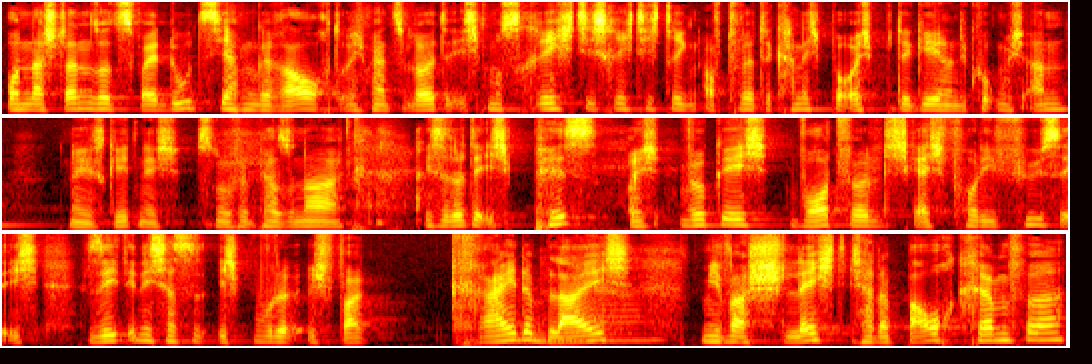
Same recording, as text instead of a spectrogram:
und da standen so zwei Dudes, die haben geraucht. Und ich meinte so, Leute, ich muss richtig, richtig dringend auf Toilette, kann ich bei euch bitte gehen? Und die gucken mich an. Nee, es geht nicht. Ist nur für Personal. Ich so, Leute, ich piss euch wirklich wortwörtlich gleich vor die Füße. Ich seht ihr nicht, dass ich wurde, ich war kreidebleich, mir war schlecht, ich hatte Bauchkrämpfe,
